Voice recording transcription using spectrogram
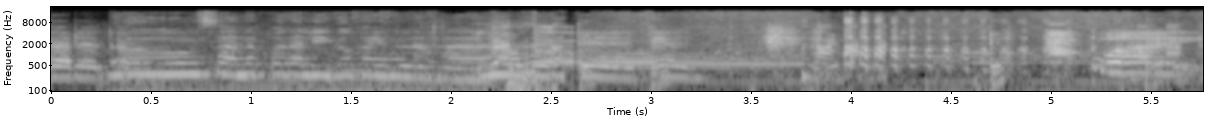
that um, oh, it sana po naligo kayong lahat. Yeah, we did. Why?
